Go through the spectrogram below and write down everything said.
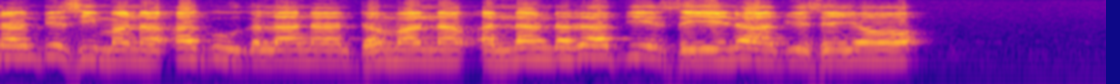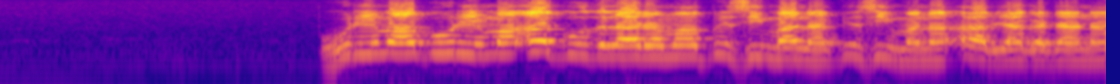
နံပစ္စည်းမာနအကုသလနံဓမ္မနံအနန္တရပစ္စယေနပစ္စယောပုရိမာပုရိမာအကုသလဓမ္မပစ္စည်းမာနပစ္စည်းမာနအဗျာကတနံ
